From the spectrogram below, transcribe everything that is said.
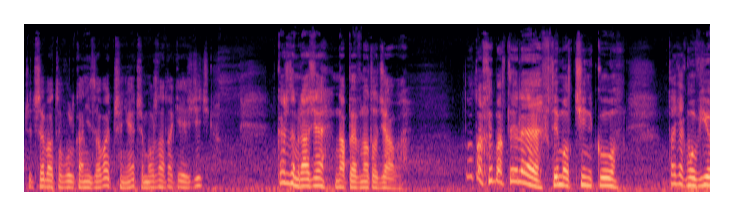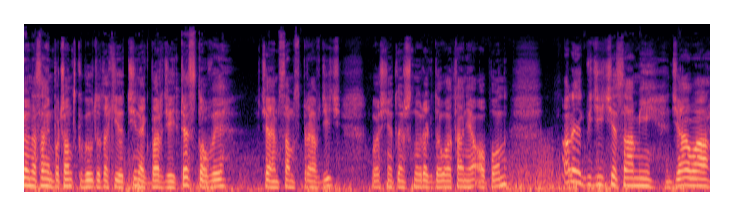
czy trzeba to wulkanizować, czy nie, czy można tak jeździć. W każdym razie na pewno to działa. No to chyba tyle w tym odcinku. Tak jak mówiłem na samym początku, był to taki odcinek bardziej testowy. Chciałem sam sprawdzić właśnie ten sznurek do łatania opon, ale jak widzicie sami działa,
